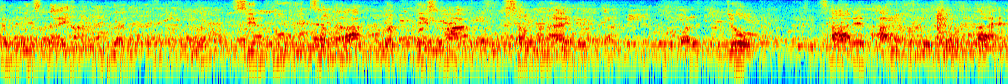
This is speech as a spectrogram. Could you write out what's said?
26-27 जून तक सिंधु उत्सव का उनतीसवां उत्सव मनाया जाएगा, जो सारे भारत को है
